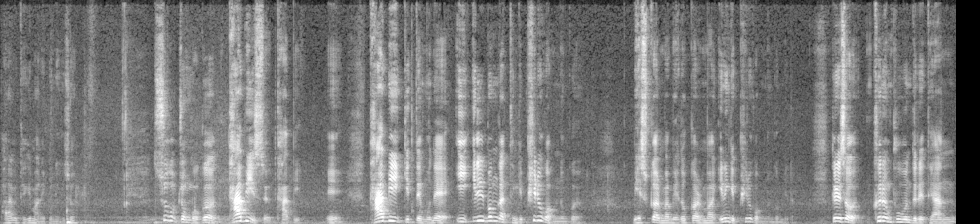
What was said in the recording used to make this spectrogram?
바람이 되게 많이 부네 그죠? 수급 종목은 답이 있어요. 답이. 예. 답이 있기 때문에 이 1번 같은 게 필요가 없는 거예요. 매수가 얼마, 매도가 얼마 이런 게 필요가 없는 겁니다. 그래서 그런 부분들에 대한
